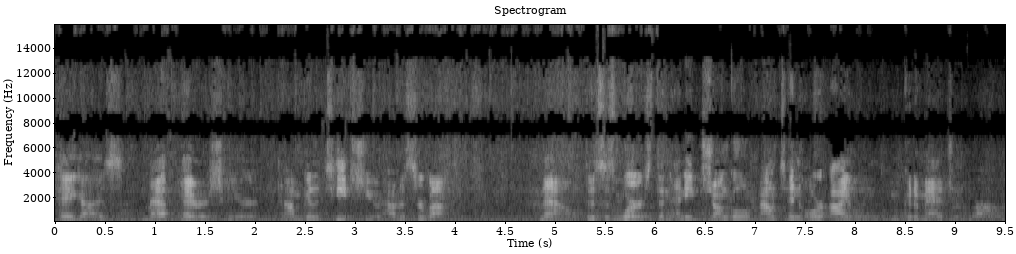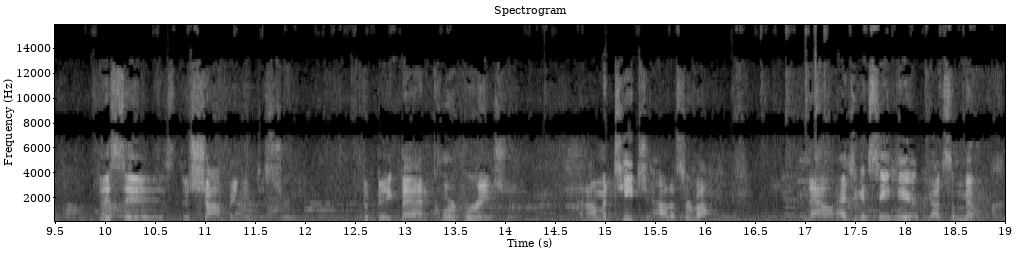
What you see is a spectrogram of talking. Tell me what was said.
Hey guys, Matt Parrish here, and I'm gonna teach you how to survive. Now, this is worse than any jungle, mountain, or island you could imagine. This is the shopping industry, the big bad corporation, and I'm gonna teach you how to survive. Now, as you can see here, we got some milk.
